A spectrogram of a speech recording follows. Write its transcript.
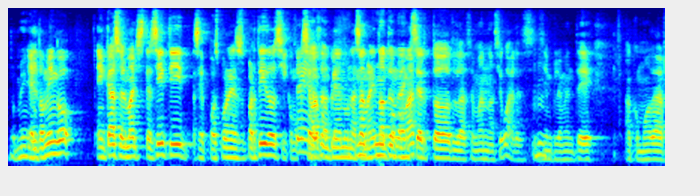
Domingo. el domingo. En caso del Manchester City, se posponen sus partidos y como que Sí, se va sea, cumpliendo una no, semana. no tendrán que ser todas las semanas iguales, Ujú. simplemente acomodar.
